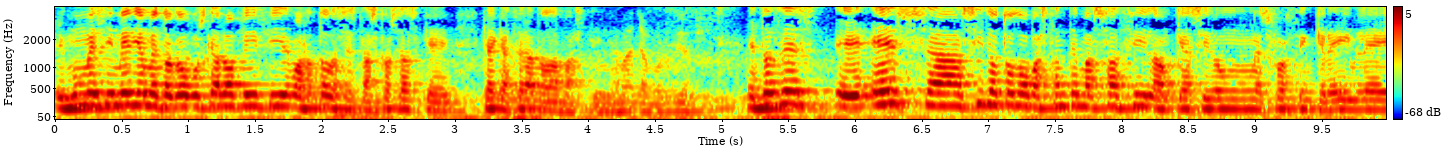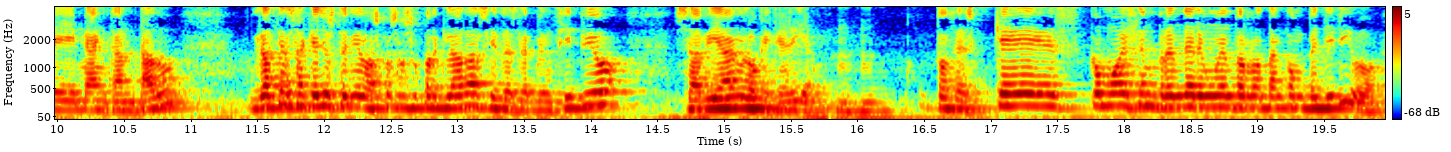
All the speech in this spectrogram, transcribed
en un mes y medio me tocó buscar oficina, bueno, todas estas cosas que, que hay que hacer a toda pastilla. Vaya por Dios. Entonces, eh, es, ha sido todo bastante más fácil, aunque ha sido un esfuerzo increíble y me ha encantado. Gracias a que ellos tenían las cosas súper claras y desde el principio sabían lo que querían. Entonces, ¿qué es, ¿cómo es emprender en un entorno tan competitivo?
